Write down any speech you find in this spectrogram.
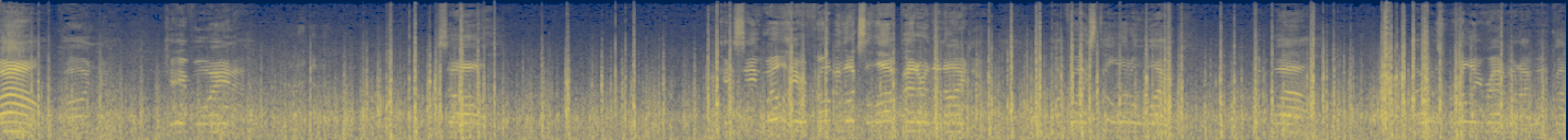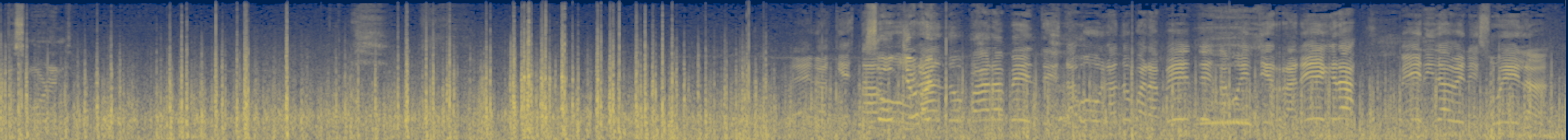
Wow, coño, qué buena. So, you can see Will here probably looks a lot better than I do. I'm probably still a little white. But wow, I was really red when I woke up this morning. Bueno, aquí estamos So, you're- volando parapente, estamos volando parapente, estamos en Tierra Negra, Mérida, Venezuela.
